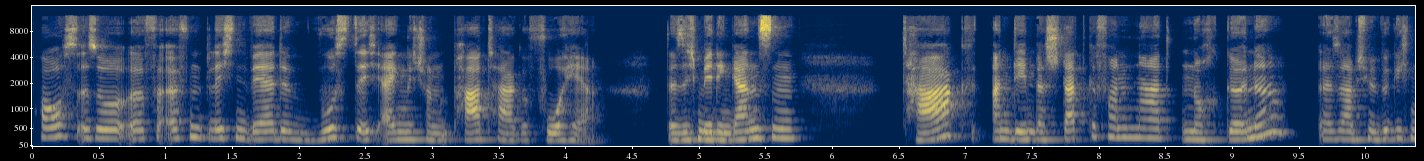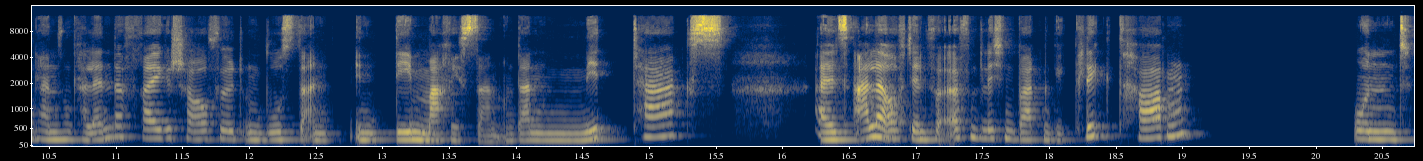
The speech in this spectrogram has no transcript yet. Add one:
Post, also äh, veröffentlichen werde, wusste ich eigentlich schon ein paar Tage vorher, dass ich mir den ganzen Tag, an dem das stattgefunden hat, noch gönne. Also habe ich mir wirklich einen ganzen Kalender freigeschaufelt und wusste, an, in dem mache ich es dann. Und dann mittags, als alle auf den Veröffentlichen-Button geklickt haben und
